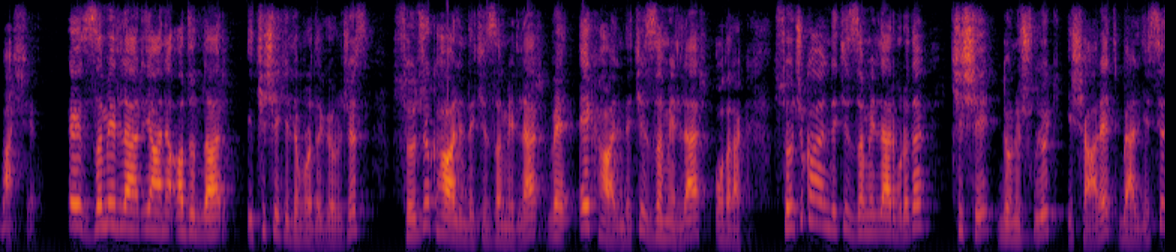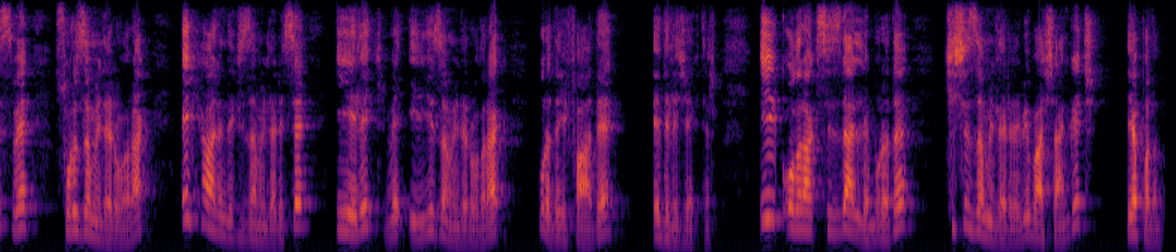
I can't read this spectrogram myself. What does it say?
başlayalım. Evet, zamirler yani adılar iki şekilde burada göreceğiz. Sözcük halindeki zamirler ve ek halindeki zamirler olarak. Sözcük halindeki zamirler burada kişi, dönüşlülük, işaret, belgesiz ve soru zamirleri olarak. Ek halindeki zamirler ise iyilik ve ilgi zamirleri olarak burada ifade edilecektir. İlk olarak sizlerle burada kişi zamirleriyle bir başlangıç yapalım.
